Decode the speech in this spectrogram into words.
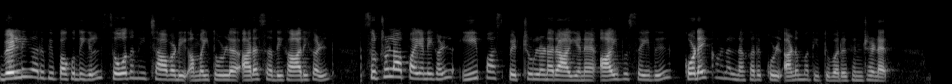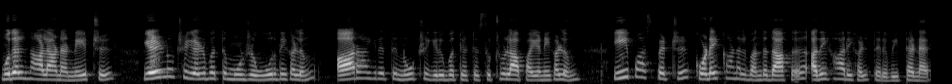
வெள்ளி அருவி பகுதியில் சோதனை சாவடி அமைத்துள்ள அரசு அதிகாரிகள் சுற்றுலா பயணிகள் இ பாஸ் பெற்றுள்ளனரா என ஆய்வு செய்து கொடைக்கானல் நகருக்குள் அனுமதித்து வருகின்றனர். முதல் நாளான நேற்று எழுநூற்று எழுபத்து மூன்று ஊர்திகளும் ஆறாயிரத்து நூற்று இருபத்தெட்டு சுற்றுலா பயணிகளும் இ பாஸ் பெற்று கொடைக்கானல் வந்ததாக அதிகாரிகள் தெரிவித்தனா்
